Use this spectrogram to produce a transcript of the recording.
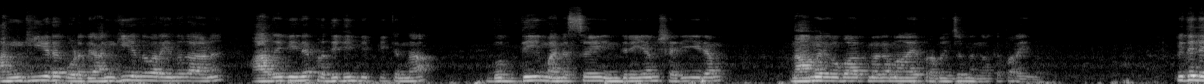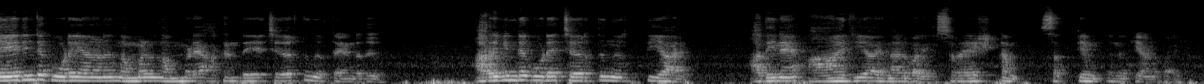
അങ്കിയുടെ കൂടെ അങ്കി എന്ന് പറയുന്നതാണ് അറിവിനെ പ്രതിബിംബിപ്പിക്കുന്ന ബുദ്ധി മനസ്സ് ഇന്ദ്രിയം ശരീരം നാമരൂപാത്മകമായ പ്രപഞ്ചം എന്നൊക്കെ പറയുന്നത്. ഇതിലേതിന്റെ കൂടെയാണ് നമ്മൾ നമ്മുടെ അഹന്തയെ ചേർത്ത് നിർത്തേണ്ടത്? അറിവിന്റെ കൂടെ ചേർത്ത് നിർത്തിയാൽ അതിനെ ആര്യ എന്നാണ് പറയുക. ശ്രേഷ്ഠം സത്യം എന്നൊക്കെയാണ് പറയുക.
